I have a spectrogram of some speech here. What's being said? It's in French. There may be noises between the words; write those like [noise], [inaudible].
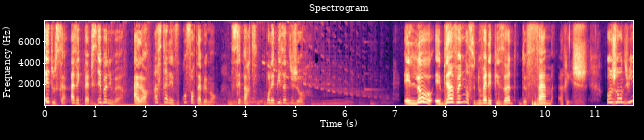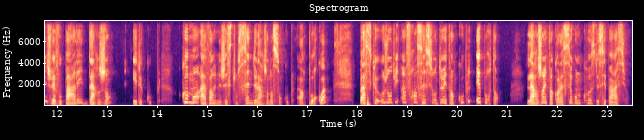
Et tout ça avec peps et bonne humeur. Alors installez-vous confortablement, c'est parti pour l'épisode du jour. Hello et bienvenue dans ce nouvel épisode de Femmes riches. Aujourd'hui, je vais vous parler d'argent et de couple. Comment avoir une gestion saine de l'argent dans son couple Alors pourquoi? Parce qu'aujourd'hui, un Français sur deux est en couple et pourtant, l'argent est encore la seconde cause de séparation.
